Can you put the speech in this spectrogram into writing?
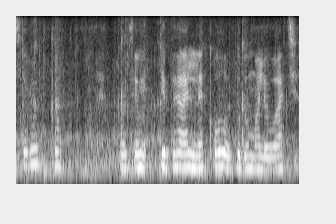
М'ясорубка. Потім ідеальне коло буду малювати.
